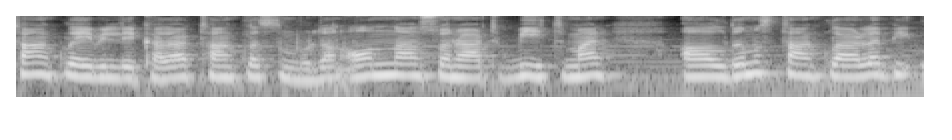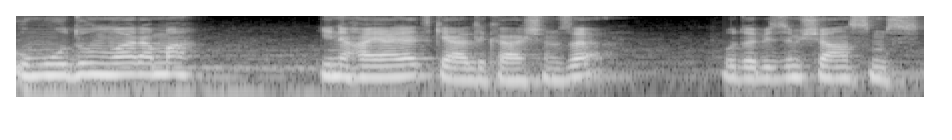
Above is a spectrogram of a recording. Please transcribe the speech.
Tanklayabildiği kadar tanklasın buradan. Ondan sonra artık bir ihtimal aldığımız tanklarla bir umudum var ama yine hayalet geldi karşımıza. Bu da bizim şansımız.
